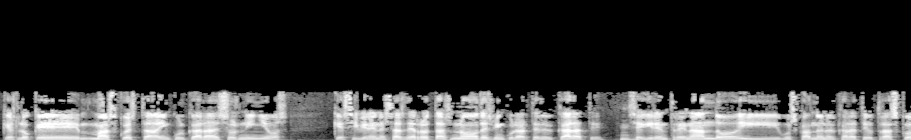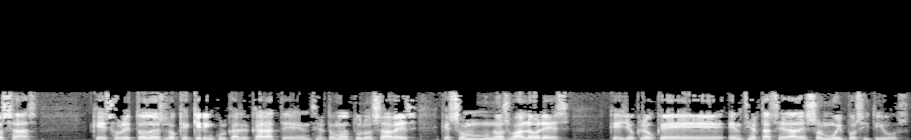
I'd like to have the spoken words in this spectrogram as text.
que es lo que más cuesta inculcar a esos niños, que si vienen esas derrotas no desvincularte del karate, seguir entrenando y buscando en el karate otras cosas que sobre todo es lo que quiere inculcar el karate. En cierto modo tú lo sabes, que son unos valores que yo creo que en ciertas edades son muy positivos.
